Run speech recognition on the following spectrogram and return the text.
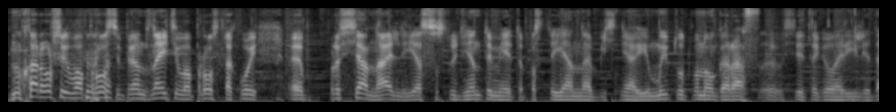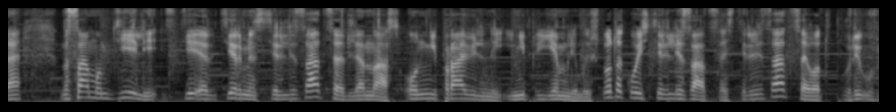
Ну, хороший вопрос. И прям, знаете, вопрос такой э, профессиональный. Я со студентами это постоянно объясняю. И мы тут много раз э, все это говорили, да. На самом деле термин стерилизация для нас, он неправильный и неприемлемый. Что такое стерилизация? Стерилизация вот в, в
